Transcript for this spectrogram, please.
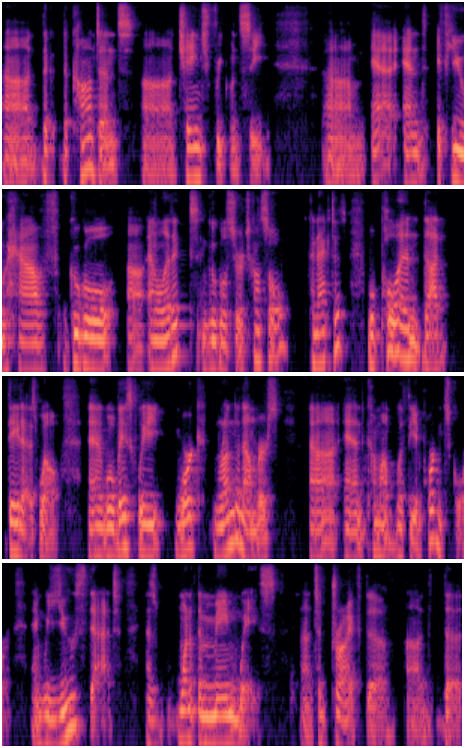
uh, the, the content uh, change frequency. Um, and, and, if you have Google uh, Analytics and Google Search Console connected, we'll pull in that data as well. And we'll basically work, run the numbers, uh, and come up with the importance score. And we use that as one of the main ways uh, to drive the, uh, the,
